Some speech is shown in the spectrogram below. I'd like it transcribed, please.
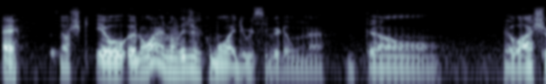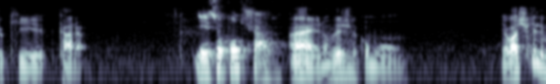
É, eu acho que eu, eu, não, eu não vejo ele como wide receiver 1, né? Então, eu acho que, cara. Esse é o ponto-chave. É, eu não vejo ele como um. Eu acho que ele,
